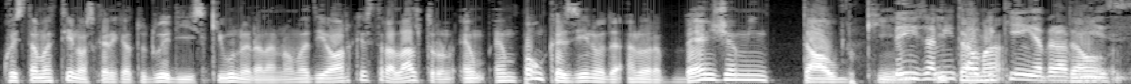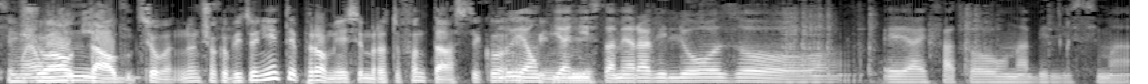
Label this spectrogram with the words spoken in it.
questa mattina ho scaricato due dischi, uno era la Nomadi Orchestra, l'altro è un, è un po' un casino da... Allora, Benjamin Taubkin. Benjamin Itama- Taubkin è bravissimo, è Joao mitico. Taub, insomma, non ci ho capito niente, però mi è sembrato fantastico. Lui è un quindi- pianista meraviglioso e hai fatto una bellissima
